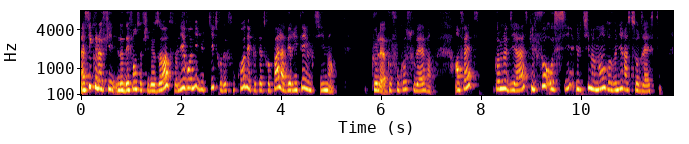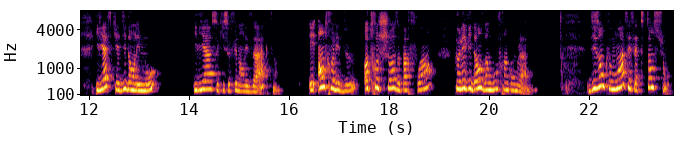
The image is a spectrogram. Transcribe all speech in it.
ainsi que le, le défense philosophe, l'ironie du titre de Foucault n'est peut-être pas la vérité ultime que, que Foucault soulève. En fait, comme le dit Aspe, il faut aussi ultimement revenir à ce reste. Il y a ce qui est dit dans les mots, il y a ce qui se fait dans les actes, et entre les deux, autre chose parfois que l'évidence d'un gouffre incomblable. Disons que moi, c'est cette tension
